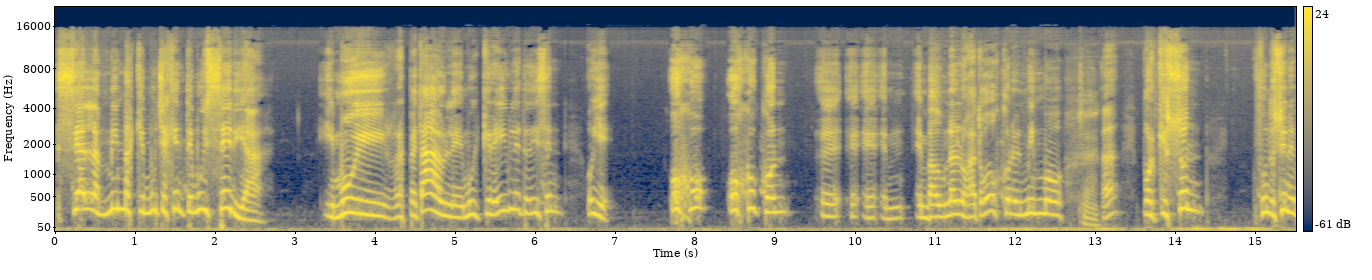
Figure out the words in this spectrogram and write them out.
sean las mismas que mucha gente muy seria y muy respetable, muy creíble, te dicen, oye, ojo, ojo con eh, eh, eh em, embadurnarlos a todos con el mismo... ¿ah? Porque son fundaciones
